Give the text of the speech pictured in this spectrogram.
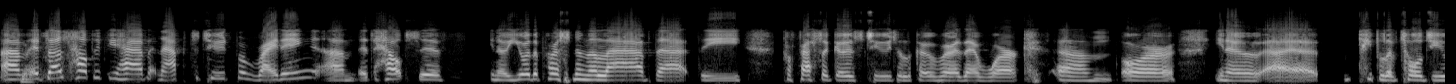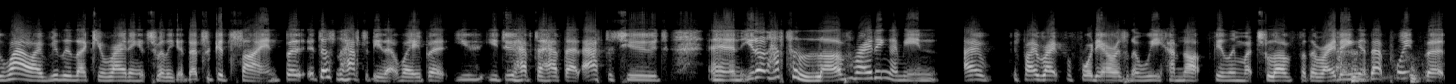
Um, It does help if you have an aptitude for writing. Um, it helps if you know you're the person in the lab that the professor goes to to look over their work um, or you know uh, people have told you wow i really like your writing. It's really good. That's a good sign but it doesn't have to be that way but you you do have to have that aptitude and you don't have to love writing. I mean i if I write for 40 hours in a week, I'm not feeling much love for the writing at that point, but,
